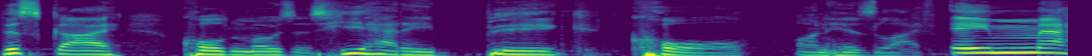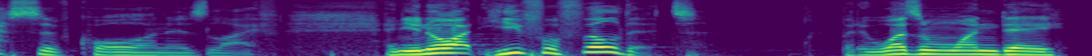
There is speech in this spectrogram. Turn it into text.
This guy called Moses, he had a big call on his life, a massive call on his life. And you know what? He fulfilled it. But it wasn't one day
